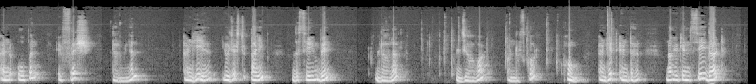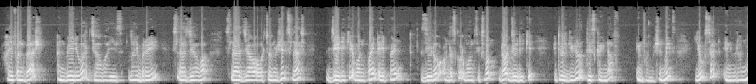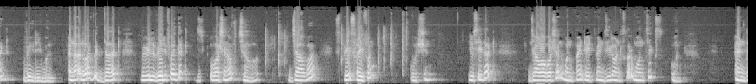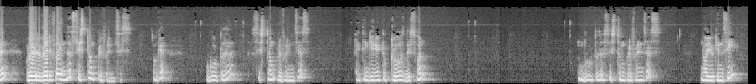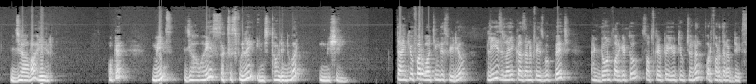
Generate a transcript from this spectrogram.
and open a fresh terminal. And here you just type the same way dollar java underscore home and hit enter. Now you can see that hyphen bash and wherever java is library slash java slash java virtual machine slash jdk 1.8.0 underscore 161 dot jdk it will give you this kind of information. Means you set environment variable. And along with that we will verify that version of java java space hyphen version. You see that? Java version 1.8.0 underscore 161 and then we will verify in the system preferences. Okay? Go to the system preferences i think you need to close this one. Go to the system preferences. Now you can see java here. Okay? Means java is successfully installed in our machine. Thank you for watching this video. Please like us on a facebook page and don't forget to subscribe to youtube channel for further updates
